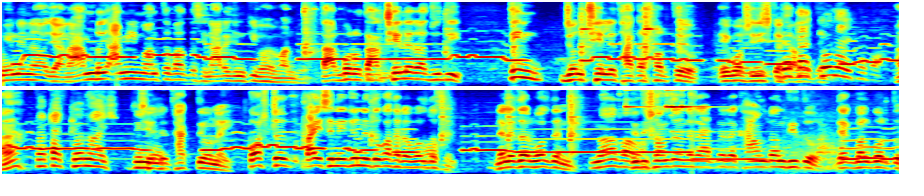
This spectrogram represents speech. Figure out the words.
মেনে নেওয়া যায় না। আমরা আমি মানতে পারতেছি না আরেকজন কীভাবে মানবে। তারপরও তার ছেলেরা যদি তিনজন ছেলে থাকা সত্ত্বেও এই বয়সে রিক্সা হ্যাঁ? ছেলে থাকতেও নাই। কষ্ট পাইছেন এই জন্যই তো কথাটা বলতেছেন। নাহলে তো আর বলতেন না। যদি সন্তানরা আপনারা খাওয়ান টাউন দিত দেখভাল করতো।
